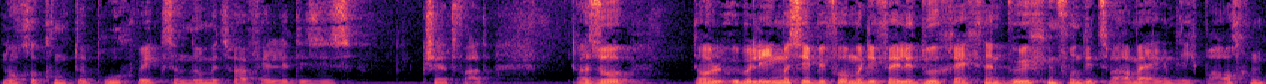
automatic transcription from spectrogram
nachher kommt der Bruch weg, sind nur mehr zwei Fälle, das ist gescheit fad. Also da überlegen wir sich, bevor wir die Fälle durchrechnen, welchen von die zwei wir eigentlich brauchen.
